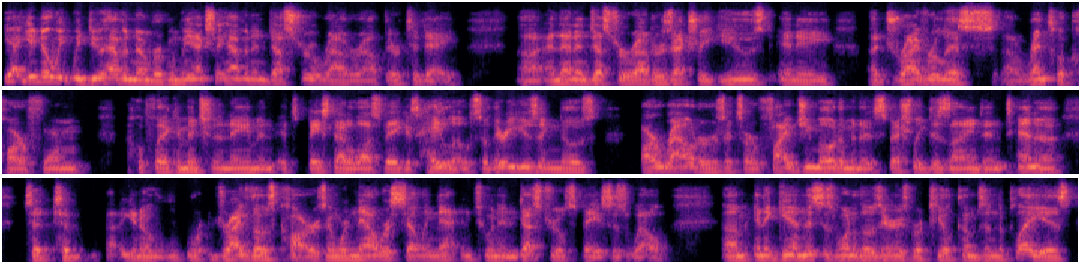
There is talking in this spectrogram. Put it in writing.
Yeah, you know, we, we do have a number of them. We actually have an industrial router out there today. Uh, and that industrial router is actually used in a, a driverless uh, rental car form. Hopefully, I can mention a name, and it's based out of Las Vegas, Halo. So they're using those our routers it's our 5g modem and a specially designed antenna to to uh, you know r- drive those cars and we're now we're selling that into an industrial space as well. Um, and again this is one of those areas where teal comes into play is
